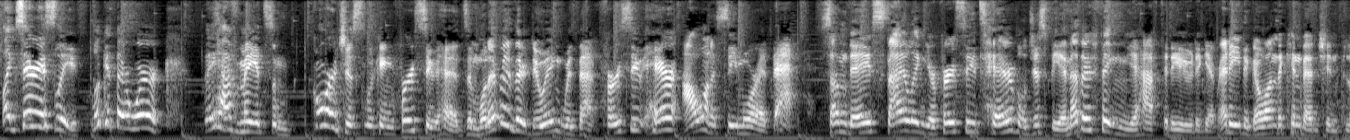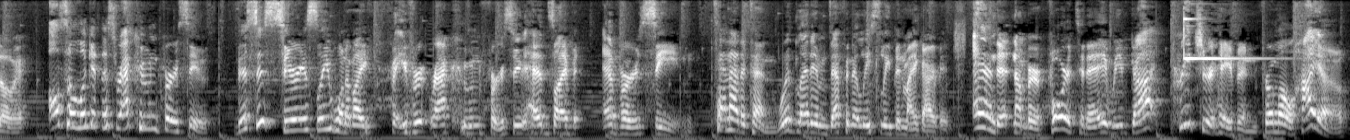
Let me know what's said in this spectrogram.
Like seriously, look at their work! They have made some gorgeous looking fursuit heads, and whatever they're doing with that fursuit hair, I want to see more of that. Someday, styling your fursuit's hair will just be another thing you have to do to get ready to go on the convention floor. Also, look at this raccoon fursuit. This is seriously one of my favorite raccoon fursuit heads I've ever seen. 10 out of 10, would let him definitely sleep in my garbage. And at number 4 today, we've got Creature Haven from Ohio.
